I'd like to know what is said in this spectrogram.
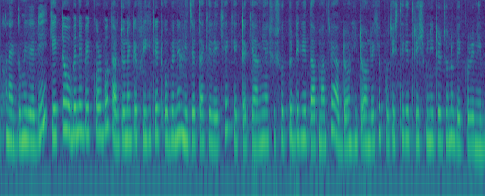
এখন একদমই রেডি। কেকটা ওভেনে বেক করব, তার জন্য একটা ফ্রি হিটেড ওভেনের নিচের তাকে রেখে কেকটাকে আমি একশো সত্তর ডিগ্রি তাপমাত্রায় আপ ডাউন হিট অন রেখে পঁচিশ থেকে ত্রিশ মিনিটের জন্য বেক করে নিব।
